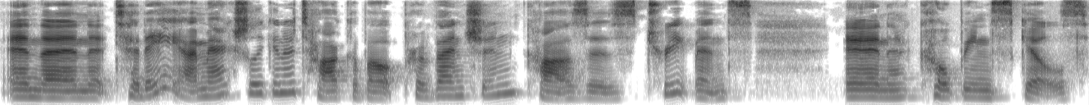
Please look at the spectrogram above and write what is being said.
And then today, I'm actually going to talk about prevention, causes, treatments, and coping skills.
